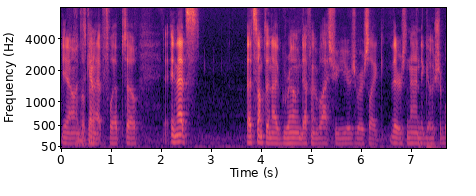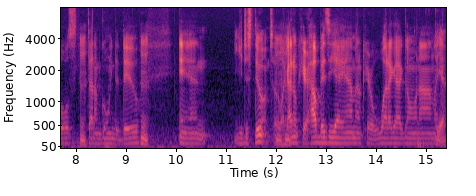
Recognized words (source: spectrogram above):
You know, I and love just kind of that flip. So, and that's that's something I've grown definitely over the last few years, where it's like there's non-negotiables Mm. that I'm going to do, Mm. and you just do them. So like Mhm. I don't care how busy I am, I don't care what I got going on. Like Yeah.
